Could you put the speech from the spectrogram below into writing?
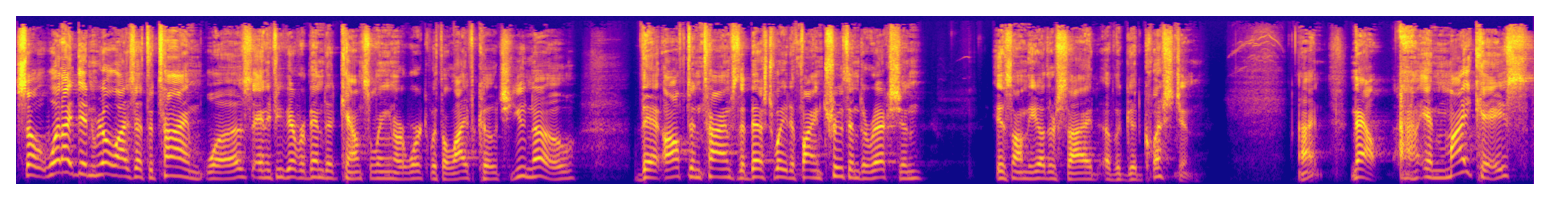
So, what I didn't realize at the time was, and if you've ever been to counseling or worked with a life coach, you know that oftentimes the best way to find truth and direction is on the other side of a good question. All right? Now, in my case,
